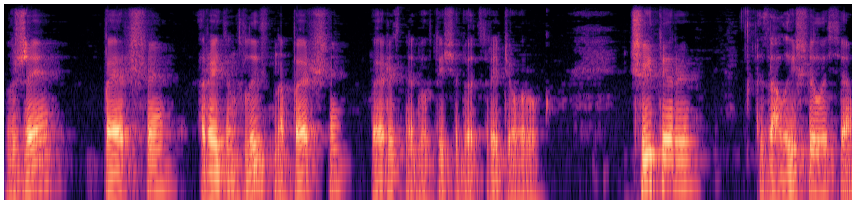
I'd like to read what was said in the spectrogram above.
вже перше рейтинг лист на 1 вересня 2023 року. Читери залишилися,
